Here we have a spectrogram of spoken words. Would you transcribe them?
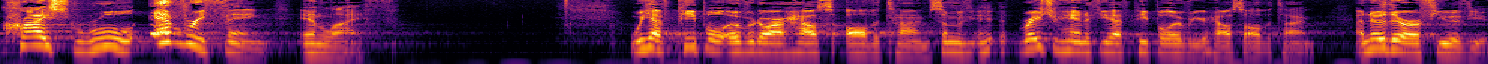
Christ rule everything in life. We have people over to our house all the time. Some of you, raise your hand if you have people over to your house all the time. I know there are a few of you.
